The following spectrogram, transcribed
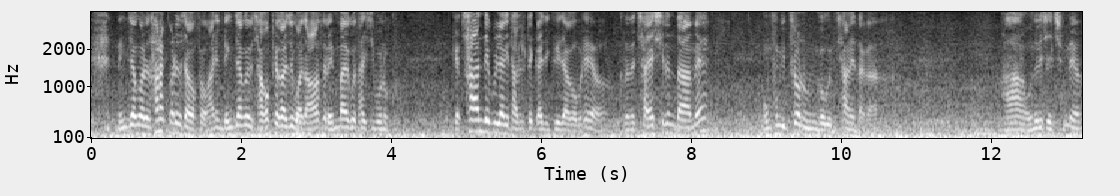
냉장고 안에서 하나 꺼내서 작업하고 아니면 냉장고에서 작업해가지고 나와서 랩 말고 다시 집어넣고. 그러니까 차 한 대 분량이 닿을 때까지 그 작업을 해요. 그런데 차에 실은 다음에 온풍기 틀어놓는 거거든 차 안에다가. 아 오늘이 제일 춥네요.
